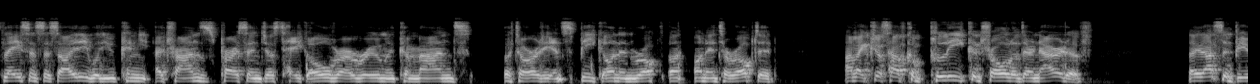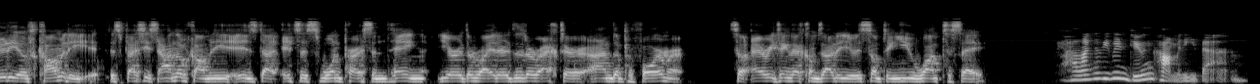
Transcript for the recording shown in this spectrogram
place in society will you, can a trans person just take over a room and command authority and speak uninterrupt, un, uninterrupted? And like just have complete control of their narrative. Like that's the beauty of comedy, especially stand-up comedy, is that it's this one person thing. You're the writer, the director, and the performer. So everything that comes out of you is something you want to say. How long have you been doing comedy then?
